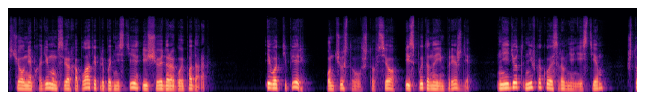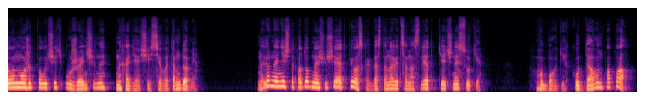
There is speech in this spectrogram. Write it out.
счел необходимым сверхоплатой преподнести еще и дорогой подарок. И вот теперь он чувствовал, что все, испытанное им прежде, не идет ни в какое сравнение с тем, что он может получить у женщины, находящейся в этом доме. Наверное, нечто подобное ощущает пес, когда становится на след течной суки. О боги, куда он попал?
